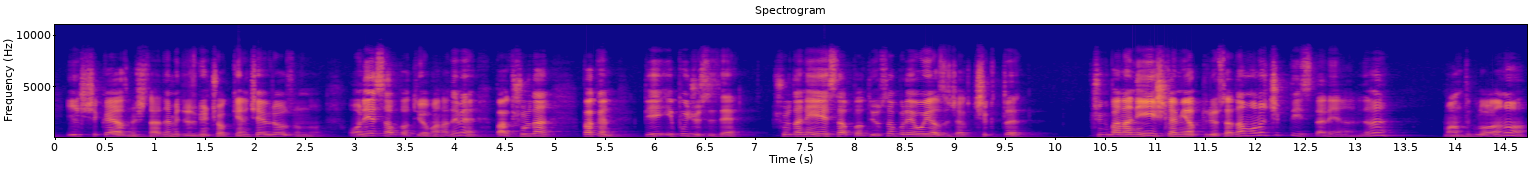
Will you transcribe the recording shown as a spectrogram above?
ilk şıkka yazmışlar değil mi? Düzgün çokgenin çevre uzunluğu. Onu hesaplatıyor bana değil mi? Bak şuradan bakın bir ipucu size. Şurada neyi hesaplatıyorsa buraya o yazacak. Çıktı. Çünkü bana neyi işlem yaptırıyorsa adam onu çıktı ister yani değil mi? Mantıklı olan o.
